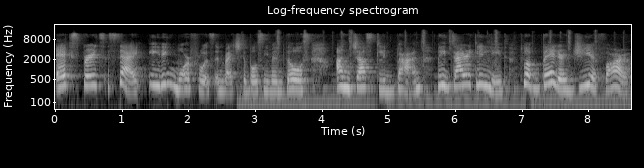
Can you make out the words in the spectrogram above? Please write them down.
experts say, eating more fruits and vegetables, even those unjustly banned, may directly lead to a better GFR.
